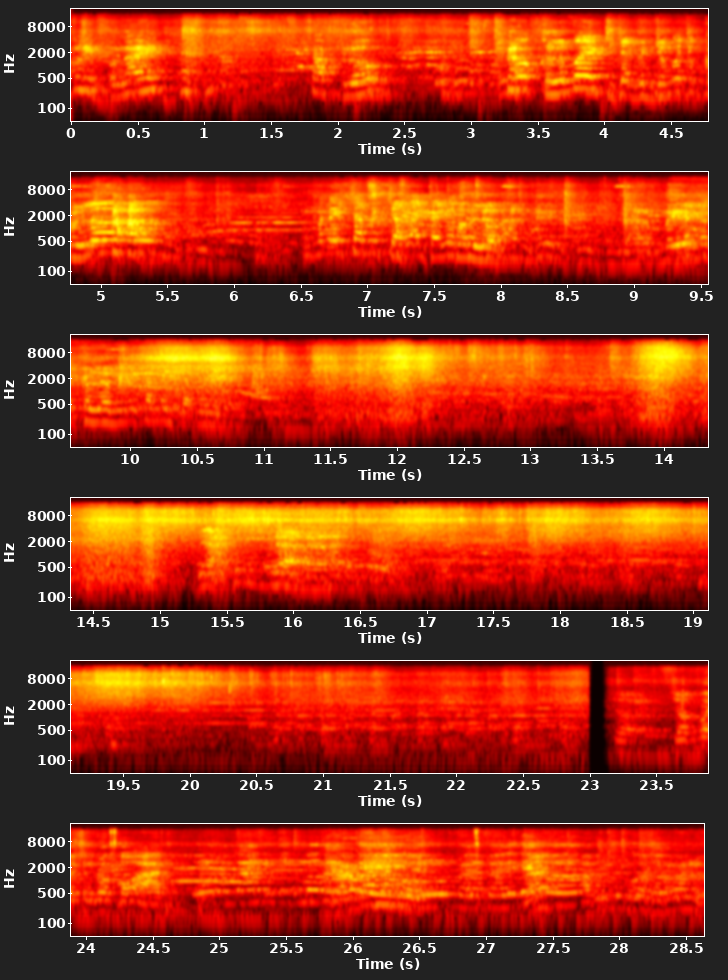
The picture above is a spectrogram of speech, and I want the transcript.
kelibeng ae. Sablok. Kok gelem ae dijak genjong kok gelem. Meneh sampe jarak gayo gelem. Darme. Nek gelem sampe jarak. Ya, ya. Jokowi sing rokokan. Rokokan iki mau ngapain? Balik-balik ya, Aku tuh kok lho.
